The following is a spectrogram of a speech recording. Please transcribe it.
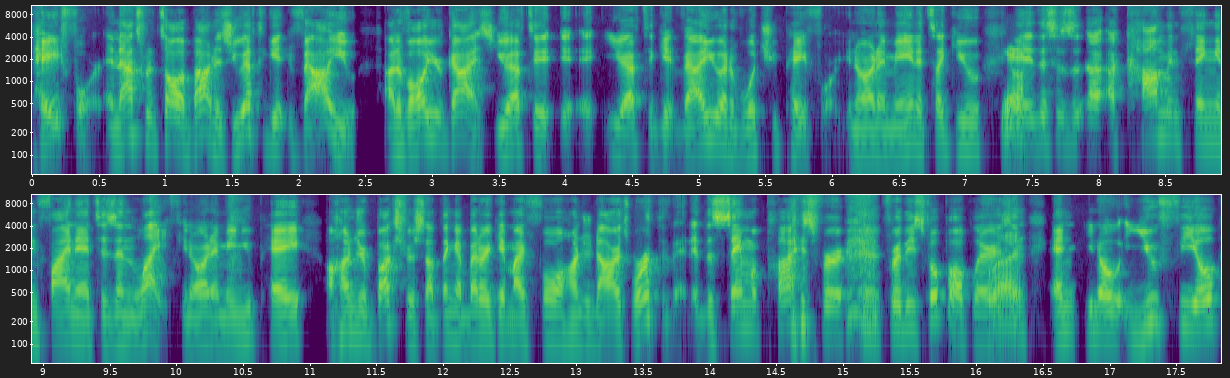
paid for. And that's what it's all about is you have to get value out of all your guys. You have to you have to get value out of what you pay for. You know what I mean? It's like you Yeah. eh, this is a, a common thing in finances and life. You know what I mean? You pay a hundred bucks for something, I better get my full hundred dollars worth of it. And the same applies for for these football players. Right. And and you know, you feel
